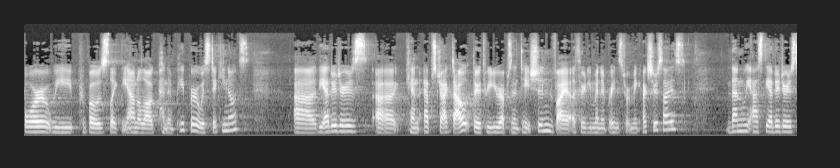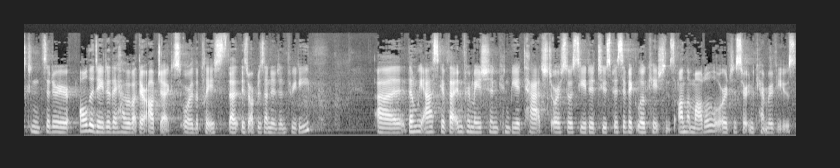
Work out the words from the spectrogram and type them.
or we propose like the analog pen and paper with sticky notes. Uh, the editors uh, can abstract out their 3D representation via a 30-minute brainstorming exercise. Then we ask the editors to consider all the data they have about their object or the place that is represented in 3D. Uh, then we ask if that information can be attached or associated to specific locations on the model or to certain camera views.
